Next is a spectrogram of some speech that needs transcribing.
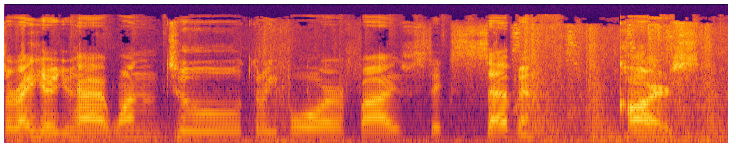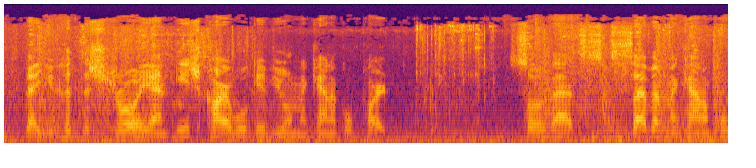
So right here you have one, two, three, four, five, six, seven cars that you could destroy and each car will give you a mechanical part. So that's seven mechanical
